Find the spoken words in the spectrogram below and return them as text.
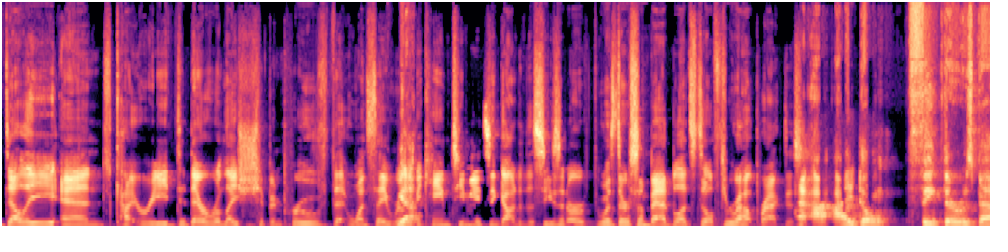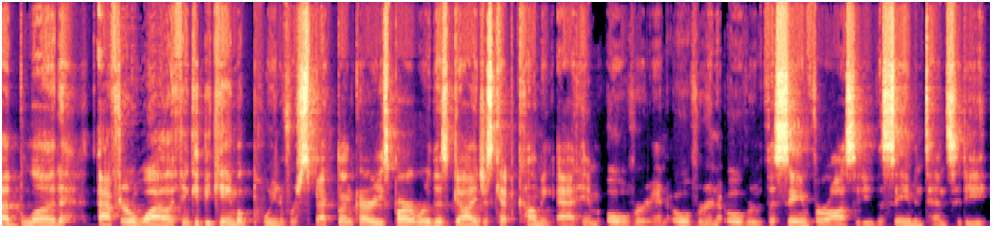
Delly and Kyrie, did their relationship improve that once they really yeah. became teammates and got into the season, or was there some bad blood still throughout practice? I, I, don't think there was bad blood after a while. I think it became a point of respect on Kyrie's part where this guy just kept coming at him over and over and over with the same ferocity, the same intensity.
